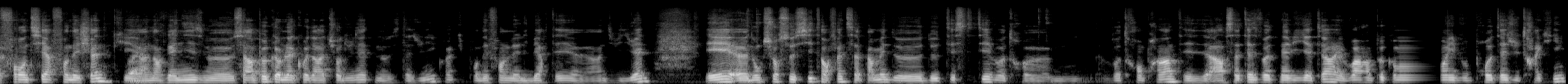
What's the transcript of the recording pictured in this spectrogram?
Frontier Foundation, qui est un organisme, c'est un peu comme la Quadrature du Net mais aux États-Unis, quoi, qui pour défendre la liberté individuelle. Et donc sur ce site, en fait, ça permet de, de tester votre votre empreinte et alors ça teste votre navigateur et voir un peu comment il vous protège du tracking.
